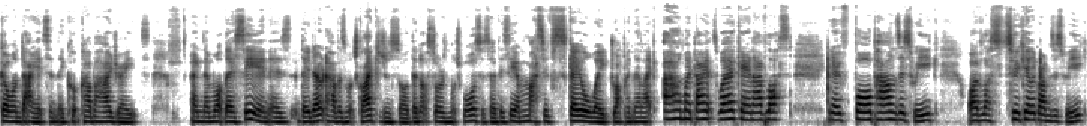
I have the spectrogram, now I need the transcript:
go on diets and they cut carbohydrates. And then what they're seeing is they don't have as much glycogen stored, they're not storing as much water. So they see a massive scale weight drop and they're like, oh, my diet's working. I've lost, you know, four pounds this week I've lost two kilograms this week.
